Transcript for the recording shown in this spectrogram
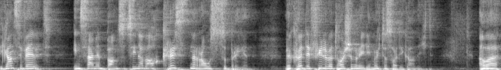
die ganze Welt, in seinen Bann zu ziehen, aber auch Christen rauszubringen. Wir könnten viel über Täuschung reden, ich möchte das heute gar nicht. Aber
